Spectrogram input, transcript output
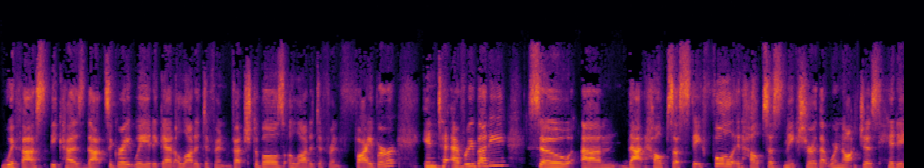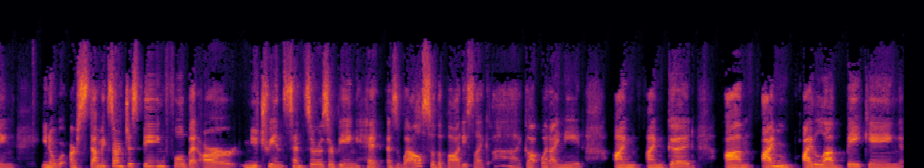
with us because that's a great way to get a lot of different vegetables, a lot of different fiber into everybody. So, um, that helps us stay full. It helps us make sure that we're not just hitting you know our stomachs aren't just being full but our nutrient sensors are being hit as well so the body's like ah oh, i got what i need i'm i'm good um, I'm I love baking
